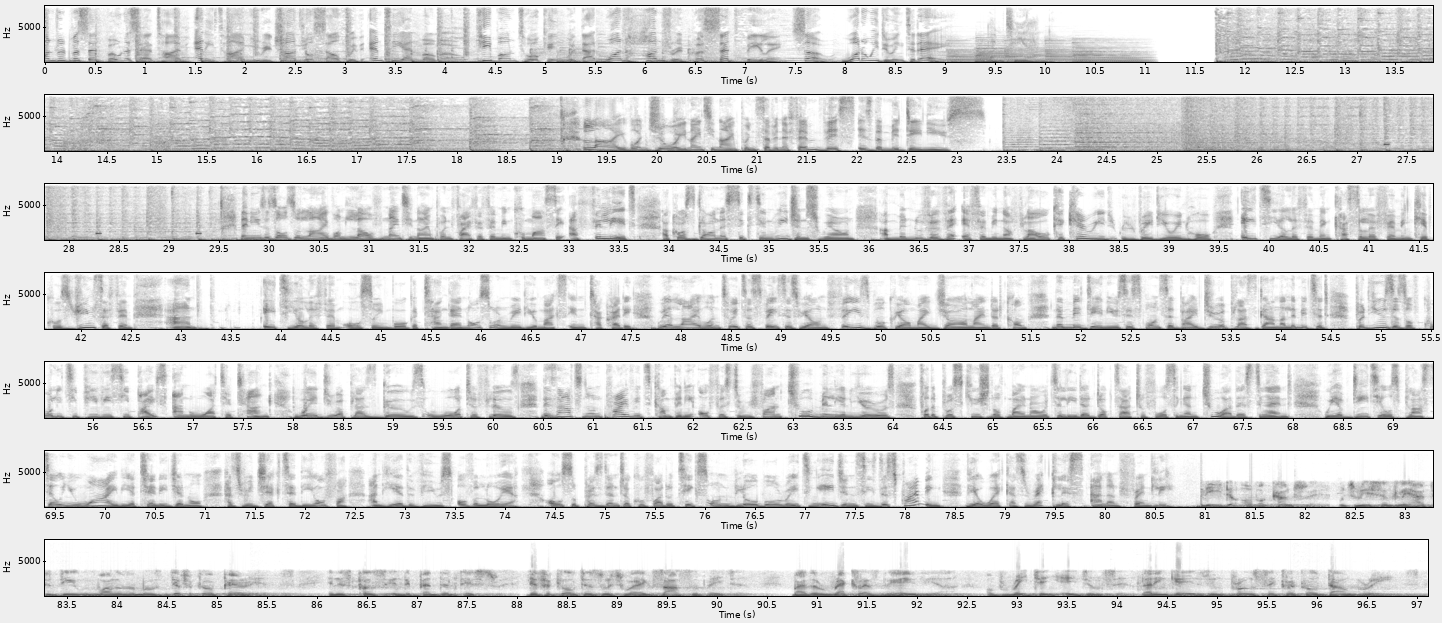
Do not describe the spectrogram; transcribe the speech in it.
100% bonus airtime anytime you recharge yourself with MTN Momo. Keep on talking with that 100% feeling. So, what are we doing today? MTN. Live on Joy 99.7 FM, this is the Midday News. The news is also live on Love 99.5 FM in Kumasi, affiliate across Ghana's 16 regions. We are on Amenuveve FM in Aflao, Kekeri Radio in Ho, ATL FM and Castle FM in Cape Coast, Dreams FM, and ATL FM also in Bolgatanga and also on Radio Max in Takoradi. We are live on Twitter Spaces. We are on Facebook. We are on myjoyonline.com. The midday news is sponsored by Duraplus Ghana Limited, producers of quality PVC pipes and water tank. Where Duraplus goes, water flows. This afternoon, private company offers to refund 2 million euros for the prosecution of minority leader Dr. Ato Forson and two others to end. We have details plus tell you why the Attorney General has rejected the offer and hear the views of lawyer. Also, President Akufo-Addo takes on global rating agencies, describing their work as reckless and unfriendly. Leader of a country which recently had to deal with one of the most difficult periods in its post-independent history. Difficulties which were exacerbated by the reckless behavior of rating agencies that engaged in pro-cyclical downgrades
